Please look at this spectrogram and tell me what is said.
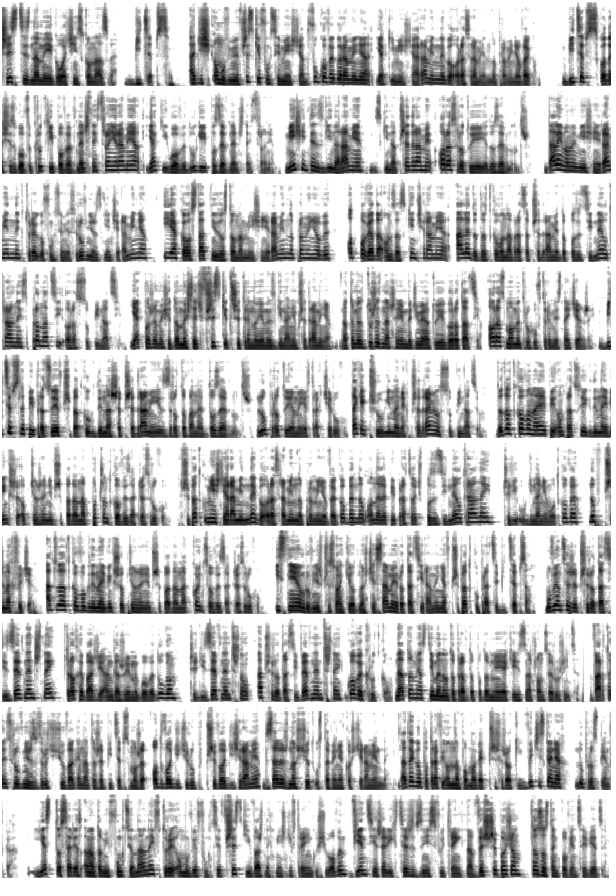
Wszyscy znamy jego łacińską nazwę biceps. A dziś omówimy wszystkie funkcje mięśnia dwugłowego ramienia, jak i mięśnia ramiennego oraz ramienno-promieniowego. Biceps składa się z głowy krótkiej po wewnętrznej stronie ramienia, jak i głowy długiej po zewnętrznej stronie. Mięsień ten zgina ramię, zgina przedramię oraz rotuje je do zewnątrz. Dalej mamy mięsień ramienny, którego funkcją jest również zgięcie ramienia i jako ostatni został nam mięsień ramienno-promieniowy. Odpowiada on za zgięcie ramienia, ale dodatkowo nawraca przedramię do pozycji neutralnej z pronacji oraz supinacji. Jak możemy się domyśleć, wszystkie trzy trenujemy zginaniem przedramienia, natomiast duże znaczenie będzie miała tu jego rotacja oraz moment ruchu, w którym jest najciężej. Biceps lepiej pracuje w przypadku, gdy nasze przedramię jest zrotowane do zewnątrz lub rotujemy je w trakcie ruchu, tak jak przy uginaniach przedramią z supinacją. Dodatkowo najlepiej on pracuje, gdy największe obciążenie przypada na początkowy zakres ruchu. W przypadku mięśnia ramiennego oraz ramienno-promieniowego będą one lepiej pracować w pozycji neutralnej, czyli uginanie młotkowe lub przy nachwycie, a dodatkowo gdy największe obciążenie przypada na końcowy zakres ruchu. Istnieją również przesłanki odnośnie samej rotacji ramienia w przypadku pracy bicepsa, mówiące, że przy rotacji zewnętrznej trochę bardziej angażujemy głowę długą, czyli zewnętrzną, a przy rotacji wewnętrznej głowę krótką. Natomiast nie będą to prawdopodobnie jakieś znaczące różnice. Warto jest również zwrócić uwagę na to, że biceps może odwodzić lub przywodzić ramię w zależności od ustawienia kości ramiennej. Dlatego potrafi on nam pomagać przy szerokich wyciskaniach lub rozpiętkach. Jest to seria z anatomii funkcjonalnej, w której omówię funkcje wszystkich ważnych mięśni w treningu siłowym, więc jeżeli chcesz wznieść swój trening na wyższy poziom, to zostań po więcej wiedzy.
